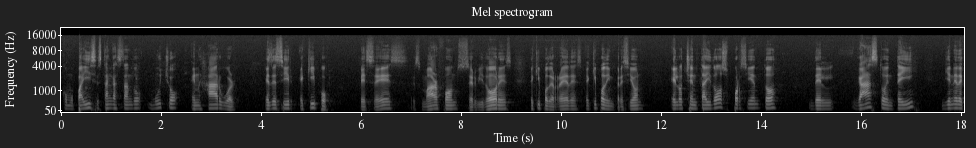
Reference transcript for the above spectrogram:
como país están gastando mucho en hardware, es decir, equipo, PCs, smartphones, servidores, equipo de redes, equipo de impresión. El 82% del gasto en TI viene de,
